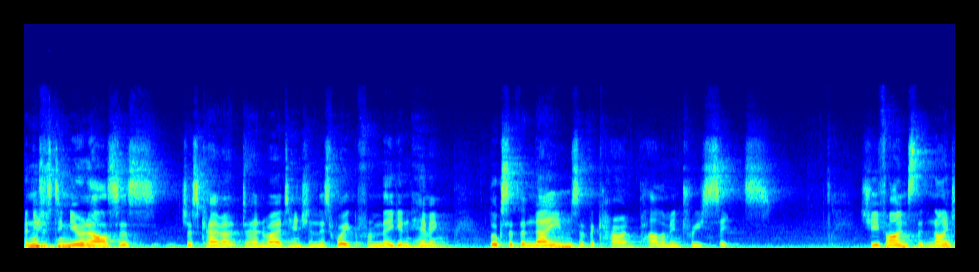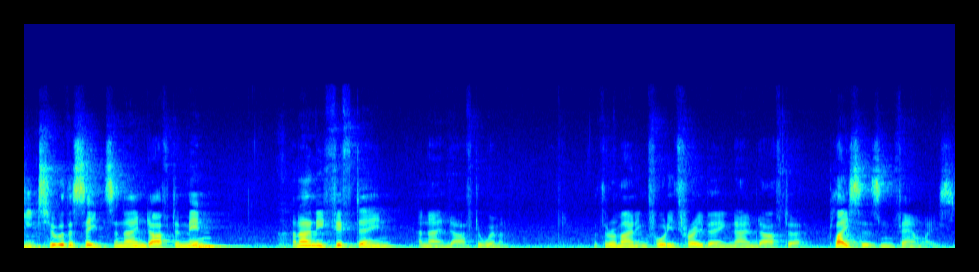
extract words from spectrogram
An interesting new analysis just came to my attention this week from Megan Hemming. Looks at the names of the current parliamentary seats. She finds that 92 of the seats are named after men and only 15 are named after women, with the remaining 43 being named after places and families.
